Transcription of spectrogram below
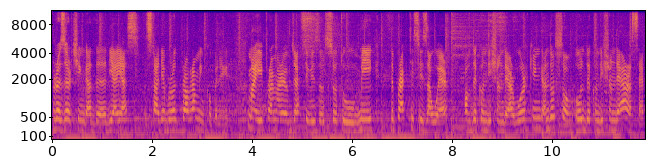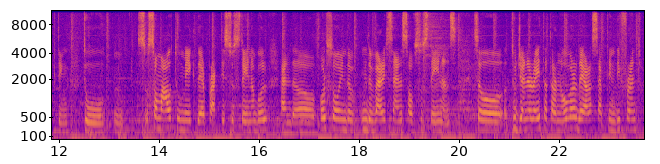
researching at the DIS study abroad program in Copenhagen. My primary objective is also to make the practices aware of the condition they are working and also all the condition they are accepting to mm, somehow to make their practice sustainable and uh, also in the, in the very sense of sustenance. So to generate a turnover, they are accepting different,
